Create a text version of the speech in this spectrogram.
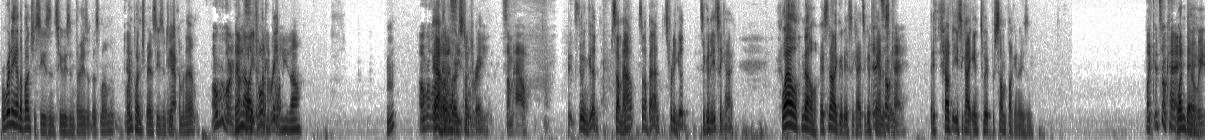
We're waiting on a bunch of season twos and threes at this moment. Yeah. One Punch Man season two is coming out. Overlord got Isn't that like season 2020, three. 20 though? Overlord Yeah, got Overlord's season doing three somehow. It's doing good. Somehow. It's not bad. It's pretty good. It's a good isekai. Well, no, it's not a good isekai. It's a good It's fantasy. okay. They shoved isekai into it for some fucking reason. Like it's okay. One day, Are we,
